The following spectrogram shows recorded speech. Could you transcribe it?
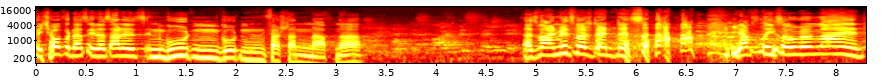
ich hoffe, dass ihr das alles in guten, guten verstanden habt. Ne? Es war ein Missverständnis. ich habe es nicht so gemeint.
